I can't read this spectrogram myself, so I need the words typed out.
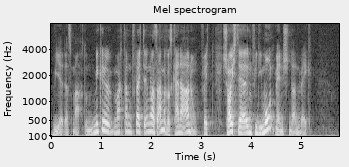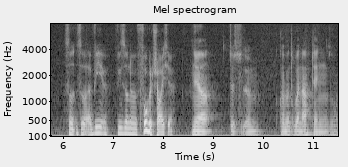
wie er das macht. Und Mickel macht dann vielleicht irgendwas anderes, keine Ahnung. Vielleicht scheucht er irgendwie die Mondmenschen dann weg. So, so wie, wie so eine Vogelscheuche. Ja, das ähm, kann man drüber nachdenken. So.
